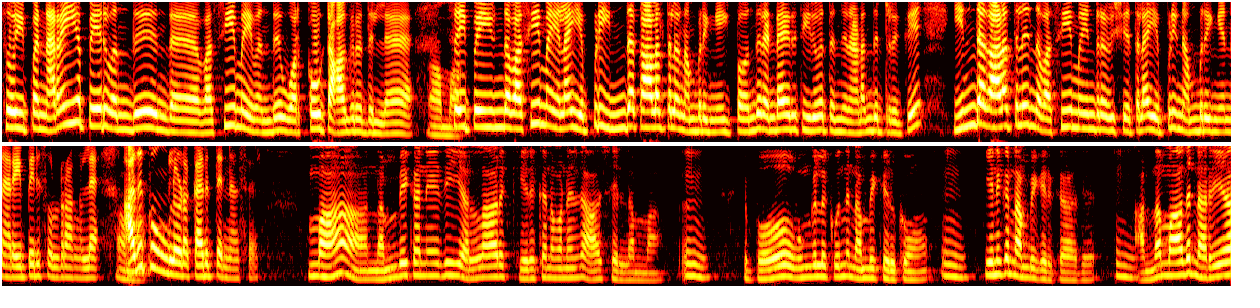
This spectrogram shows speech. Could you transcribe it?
ஸோ இப்போ நிறைய பேர் வந்து இந்த வசியமை வந்து ஒர்க் அவுட் ஆகுறது இல்ல ஆமா. ஸோ இப்போ இந்த வசியமை எல்லாம் எப்படி இந்த காலத்துல நம்புறீங்க இப்போ வந்து ரெண்டாயிரத்தி இருபத்தஞ்சு நடந்துட்டு இருக்கு இந்த காலத்துல இந்த வசியமைன்ற விஷயத்துல எப்படி நம்புறீங்கன்னு நிறைய பேர் சொல்றாங்கல்ல அதுக்கு உங்களோட கருத்து என்ன சார் అమ్మా நம்பிக்கை అనేది எல்லாருக்கு இருக்கணும் అనేది ஆசை இல்லைம்மா ம் இப்போ உங்களுக்கு வந்து நம்பிக்கை இருக்கும் ம் எனக்கு நம்பிக்கை இருக்காது அந்த மாதிரி நிறையா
